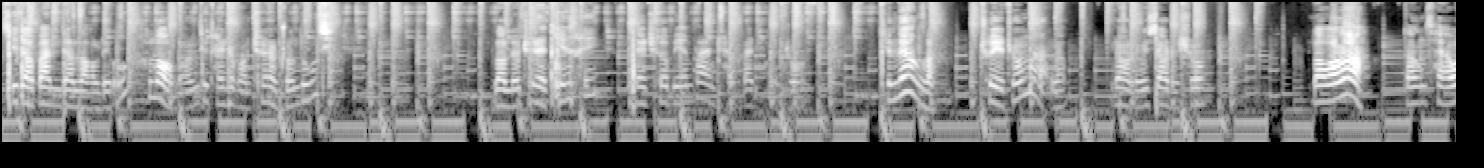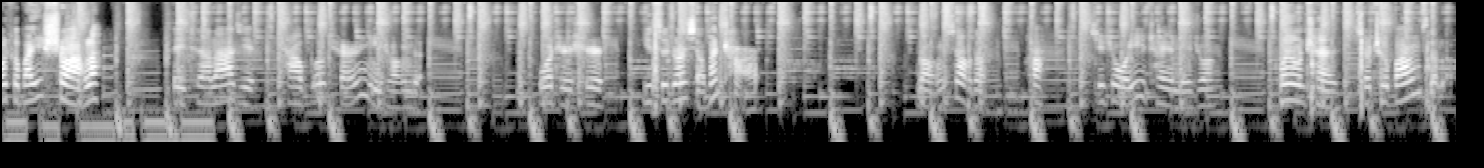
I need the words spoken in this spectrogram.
街道办的老刘和老王就开始往车上装东西。老刘趁着天黑，在车边半铲半铲的装。天亮了，车也装满了。老刘笑着说：“老王啊，刚才我可把你耍了，这车垃圾差不多全是你装的，我只是一次装小半铲儿。”老王笑道：“哈。”其实我一铲也没装，光用铲敲车帮子了。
